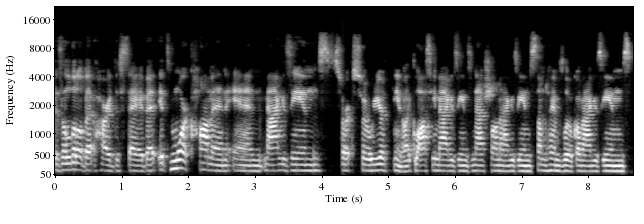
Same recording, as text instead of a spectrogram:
is a little bit hard to say, but it's more common in magazines. So, so you're, you know, like glossy magazines, national magazines, sometimes local magazines.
